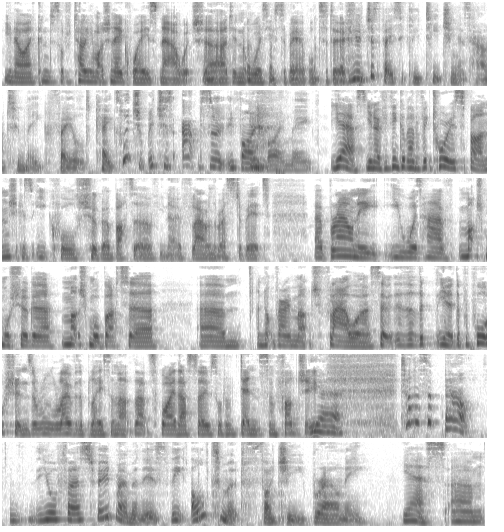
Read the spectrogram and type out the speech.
You know, I can sort of tell you how much an egg weighs now, which uh, I didn't always used to be able to do. You're just basically teaching us how to make failed cakes, which which is absolutely fine by me. yes, you know, if you think about a Victoria sponge, because equal sugar, butter, you know, flour, and the rest of it. A brownie, you always have much more sugar, much more butter um, not very much flour. So the, the, you know the proportions are all over the place, and that, that's why they're so sort of dense and fudgy. Yeah. Tell us about your first food moment. It's the ultimate fudgy brownie. Yes. Um,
